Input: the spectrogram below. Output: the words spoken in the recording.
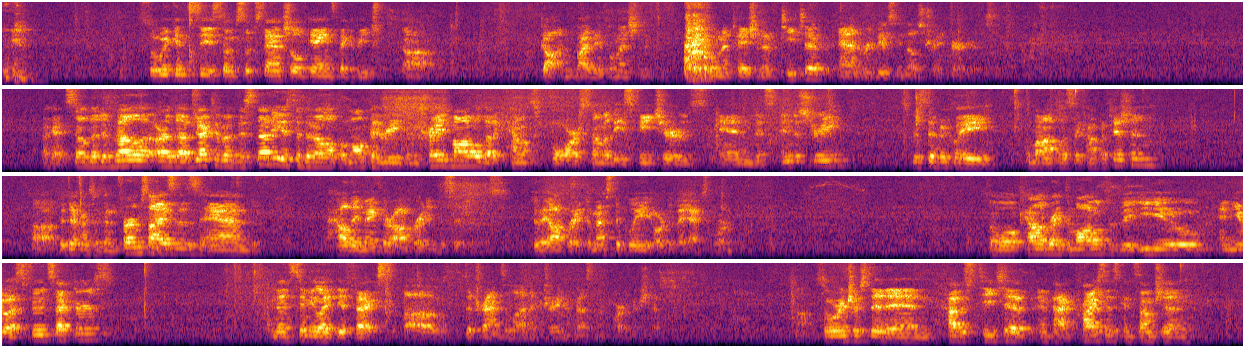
So we can see some substantial gains that could be, uh, gotten by the implementation, implementation of TTIP and reducing those trade barriers. Okay, so the develop, or the objective of this study is to develop a multi-region trade model that accounts for some of these features in this industry, specifically the monopolistic competition, uh, the differences in firm sizes, and how they make their operating decisions. Do they operate domestically or do they export? So we'll calibrate the model to the EU and US food sectors, and then simulate the effects of the transatlantic trade investment partnership. Uh, So we're interested in how does TTIP impact prices, consumption,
